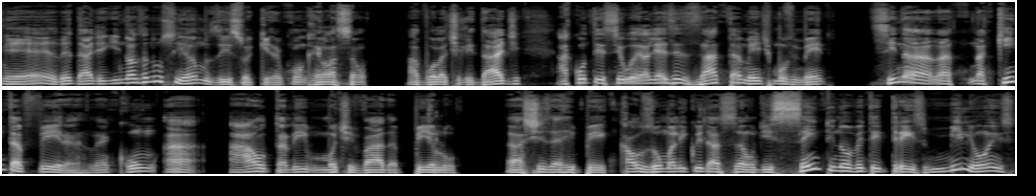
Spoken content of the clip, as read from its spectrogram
É, é verdade. E nós anunciamos isso aqui, né, com relação à volatilidade. Aconteceu, aliás, exatamente o movimento. Se na, na, na quinta-feira, né, com a, alta ali motivada pelo a XRP, causou uma liquidação de 193 milhões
